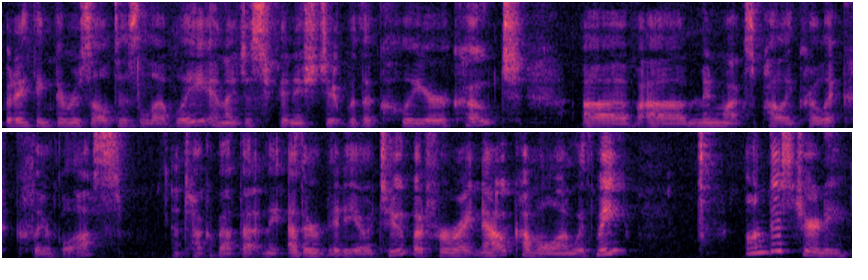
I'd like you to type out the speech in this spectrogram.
but I think the result is lovely. And I just finished it with a clear coat of uh, Minwax Polycrylic Clear Gloss. I'll talk about that in the other video too, but for right now, come along with me on this journey.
